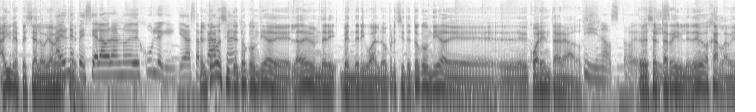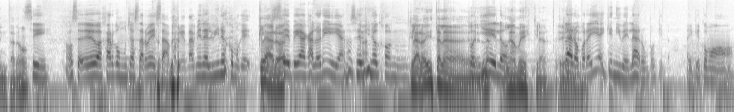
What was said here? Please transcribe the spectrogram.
hay un especial, obviamente. Hay un especial ahora el 9 de julio, quien quiera acercarse. El tema es si te toca un día de. La debe vender, vender igual, ¿no? Pero si te toca un día de, de 40 grados. Sí, no, Debe ser terrible, debe bajar la venta, ¿no? Sí. O se debe bajar con mucha cerveza, porque también el vino es como que claro, se pega calorías, no se ah, vino con. Claro, ahí está la, con hielo. la mezcla. Claro, eh. por ahí hay que nivelar un poquito. Hay que como.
